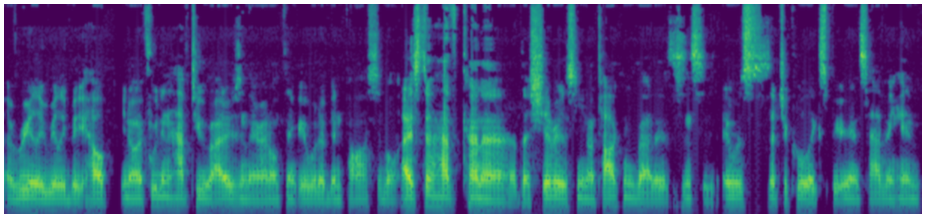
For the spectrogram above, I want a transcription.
a really, really big help. You know, if we didn't have two riders in there, I don't think it would have been possible. I still have kind of the shivers, you know, talking about it since it was such a cool experience having him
